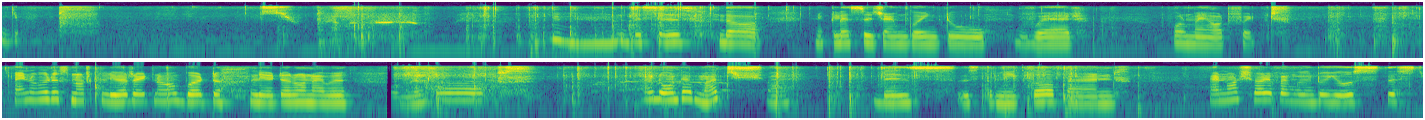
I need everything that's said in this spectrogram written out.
yep Hmm, this is the necklace which i'm going to wear for my outfit I know it is not clear right now, but later on I will makeup. I don't have much. Uh, this is the makeup, and I'm not sure if I'm going to use this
